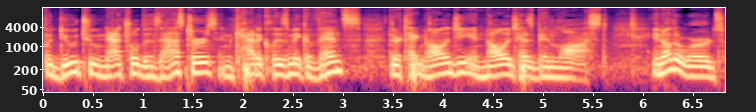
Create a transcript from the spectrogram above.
But due to natural disasters and cataclysmic events, their technology and knowledge has been lost. In other words,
